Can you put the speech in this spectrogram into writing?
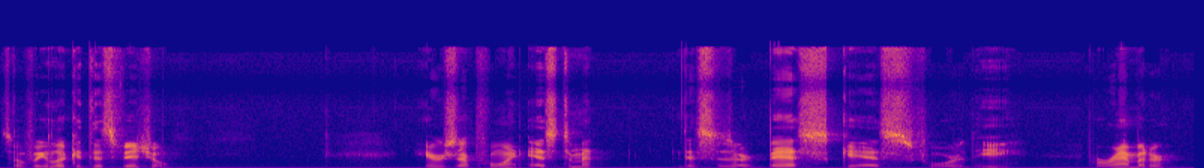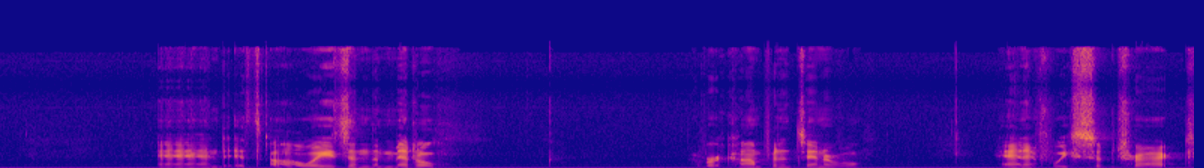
So if we look at this visual, here's our point estimate. This is our best guess for the parameter. And it's always in the middle of our confidence interval. And if we subtract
